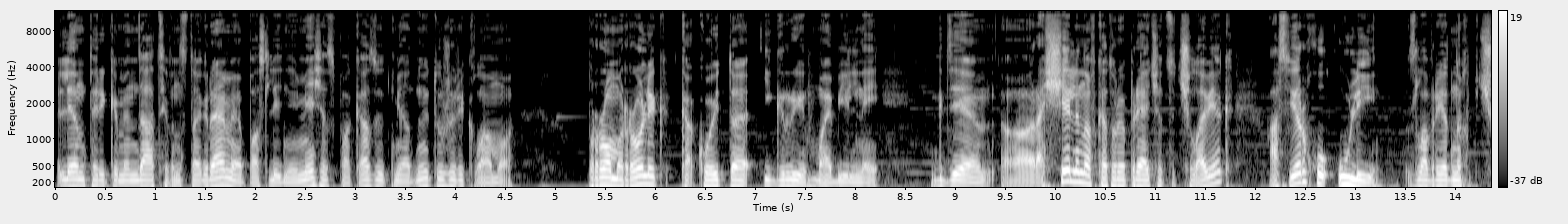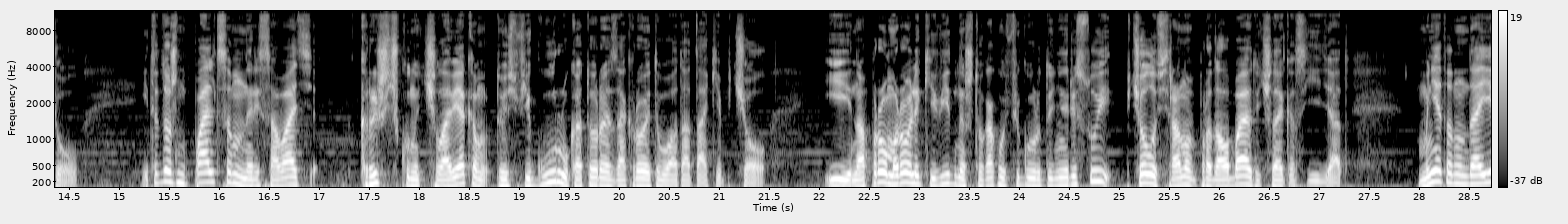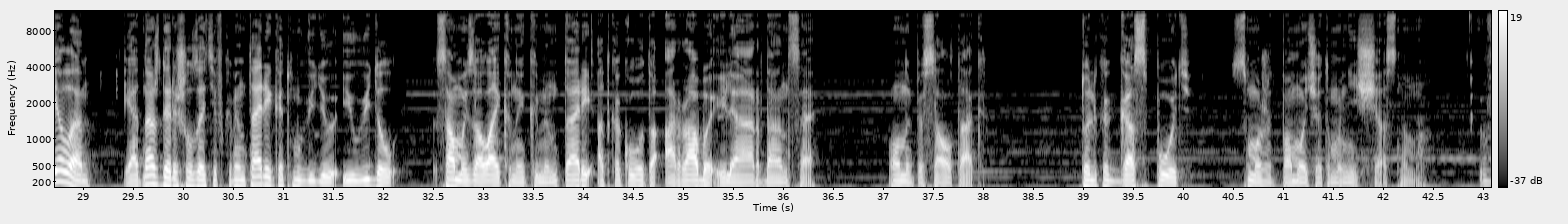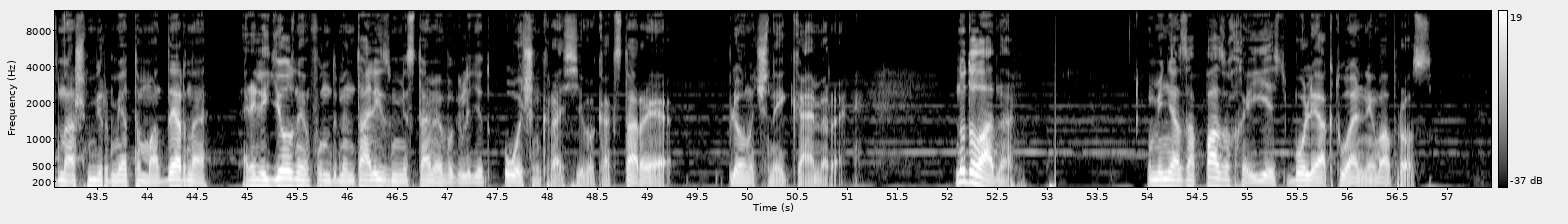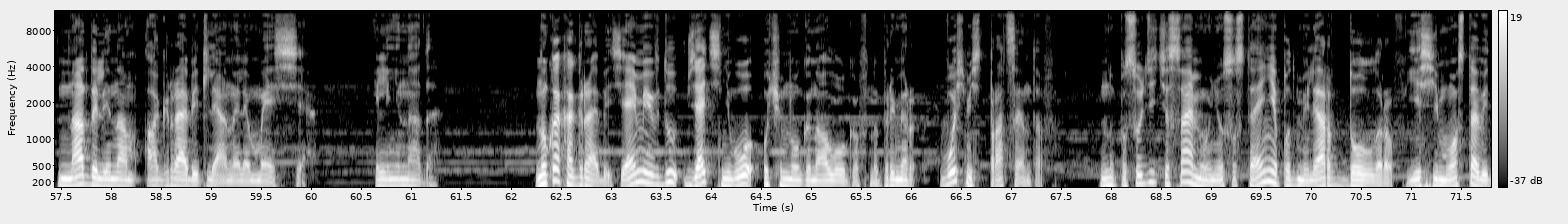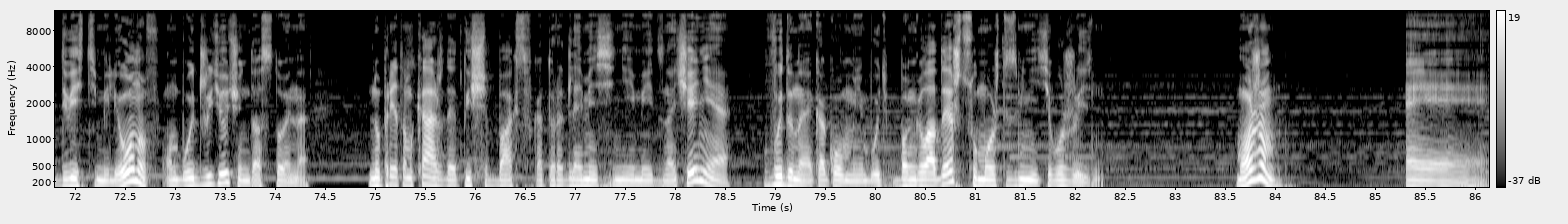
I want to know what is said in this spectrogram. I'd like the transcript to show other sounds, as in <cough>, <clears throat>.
Лента рекомендаций в Инстаграме последний месяц показывает мне одну и ту же рекламу. Промо-ролик какой-то игры мобильной, где э, расщелина, в которой прячется человек, а сверху улей зловредных пчел. И ты должен пальцем нарисовать крышечку над человеком, то есть фигуру, которая закроет его от атаки пчел. И на промо-ролике видно, что какую фигуру ты не рисуй, пчелы все равно продолбают и человека съедят. Мне это надоело, и однажды я решил зайти в комментарии к этому видео и увидел самый залайканный комментарий от какого-то араба или орданца. Он написал так. Только Господь сможет помочь этому несчастному. В наш мир метамодерна религиозный фундаментализм местами выглядит очень красиво, как старые пленочные камеры. Ну да ладно. У меня за пазухой есть более актуальный вопрос – надо ли нам ограбить Лионеля Месси? Или не надо? Ну как ограбить? Я имею в виду взять с него очень много налогов, например, 80%. Но посудите сами, у него состояние под миллиард долларов. Если ему оставить 200 миллионов, он будет жить очень достойно. Но при этом каждая тысяча баксов, которая для Месси не имеет значения, выданная какому-нибудь бангладешцу, может изменить его жизнь. Можем? Эээ...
